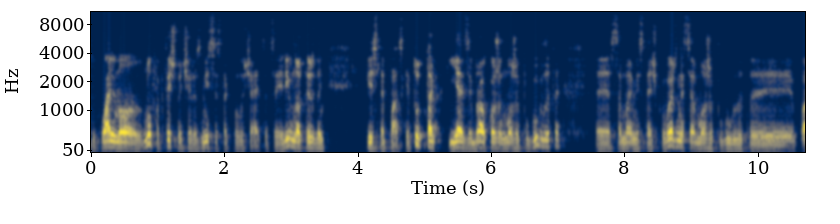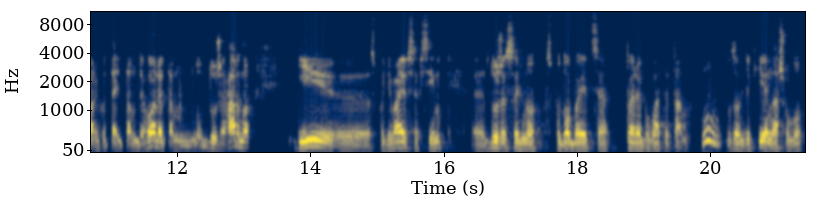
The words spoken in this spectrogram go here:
Буквально, ну фактично через місяць так виходить. Це рівно тиждень після Пасхи. Тут так я зібрав, кожен може погуглити. Е, Саме містечко Вижниця, може погуглити е, парк готель там, де гори, там ну, дуже гарно. І е, сподіваюся, всім дуже сильно сподобається перебувати там. Ну, завдяки нашому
